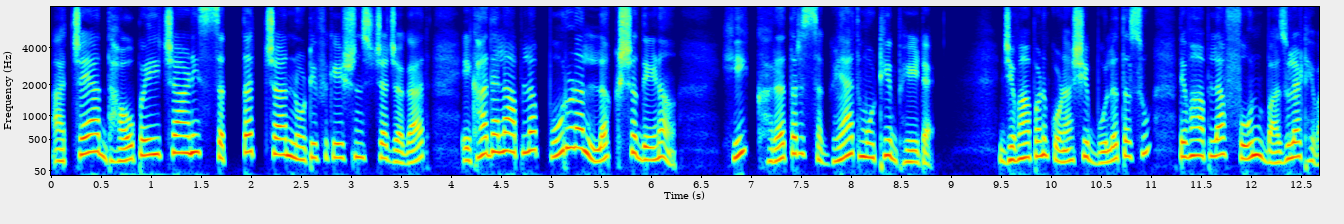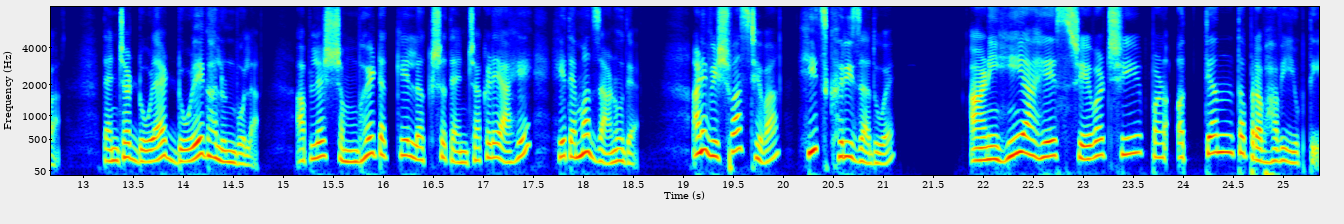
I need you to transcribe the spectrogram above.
आजच्या या धावपळीच्या आणि सततच्या नोटिफिकेशन्सच्या जगात एखाद्याला आपलं पूर्ण लक्ष देणं ही खरं तर सगळ्यात मोठी भेट आहे. जेव्हा आपण कोणाशी बोलत असू तेव्हा आपला फोन बाजूला ठेवा. त्यांच्या डोळ्यात डोळे घालून बोला. आपलं शंभर टक्के लक्ष त्यांच्याकडे आहे हे त्यांना जाणू द्या. आणि विश्वास ठेवा हीच खरी जादू आहे. आणि ही आहे शेवटची पण अत्यंत प्रभावी युक्ती.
